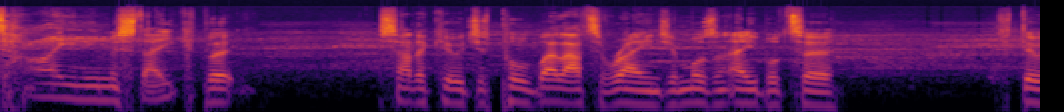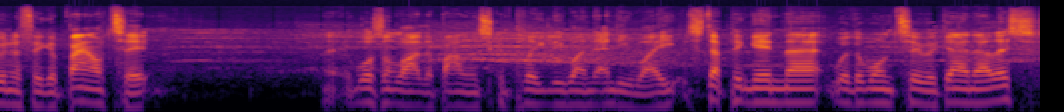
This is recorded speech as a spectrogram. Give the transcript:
Tiny mistake, but Sadiku just pulled well out of range and wasn't able to to do anything about it. It wasn't like the balance completely went anyway. Stepping in there with a 1-2 again, Ellis.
